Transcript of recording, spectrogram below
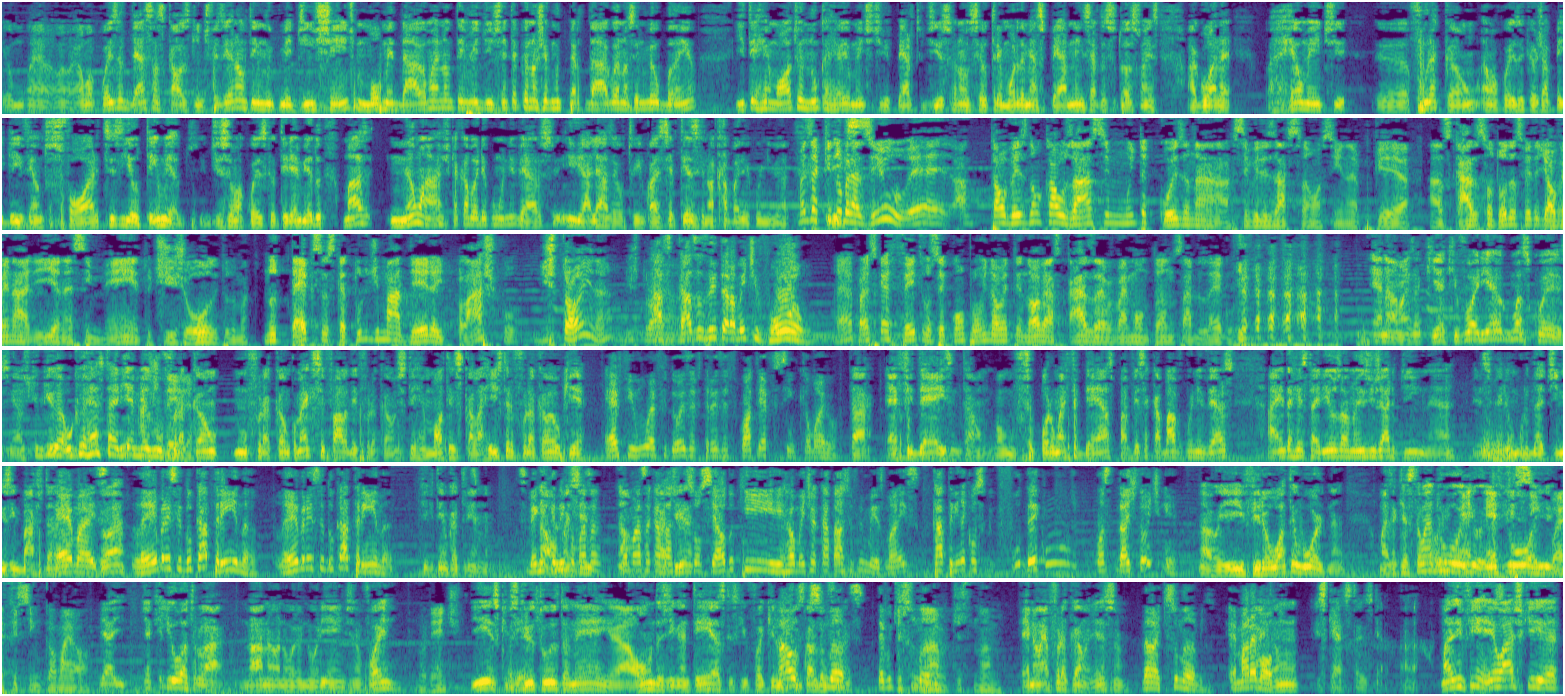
Eu- é, é uma coisa dessas causas que a gente fez. Eu não tenho muito medo de enchente, morro medo d'água, mas não tenho medo de enchente até porque eu não chego muito perto d'água, a não ser no meu banho. E terremoto eu nunca realmente estive perto disso, a não ser o tremor das minhas pernas em certas situações. Agora, é, realmente, é, furacão é uma coisa que eu já peguei ventos fortes e eu tenho medo. Disso é uma coisa que eu teria medo, mas não acho que acabaria com o universo. E, aliás, eu tenho quase certeza que não acabaria com o universo. Mas aqui no Brasil, é, a- talvez não causasse muita coisa na civilização, assim, né? Porque as casas são todas feitas de alvenaria, né? Cimento, tijolo e tudo mais. No Texas, que é tudo de madeira e plástico, destrói, né? Destrói. As casas literalmente voam. É, parece que é feito. Você compra 1,99 as casas, vai montando, sabe, Lego. É, não, mas aqui, aqui voaria algumas coisas, assim. Acho que o que, o que restaria mesmo um furacão, num furacão, como é que se fala de furacão? Se terremoto é escala Richter, furacão é o quê? F1, F2, F3, F4 e F5, que é o maior. Tá, F10 então. Vamos supor um F10 pra ver se acabava com o universo. Ainda restaria os anões de jardim, né? Eles ficariam grudadinhos embaixo da... É, mas Eu, ah, lembrem-se do Katrina. Lembrem-se do Katrina. O que, que tem o Katrina? Se bem que Não, aquele mas foi mais, se- a, foi não, mais a catástrofe Katrina- social do que realmente a catástrofe mesmo. Mas Katrina conseguiu fuder com uma cidade todinha. Não, e virou Waterworld, né? Mas a questão é do... É, e- e- e- F5, e- F5 é o maior. e, aí, e aquele outro lá, lá no, no, no Oriente, não foi? No Oriente? Isso, que destruiu tudo também, a ondas gigantescas que foi aquilo ah, por causa do tsunamis. Teve um tsunami. Tsunami, tsunami. É, não é furacão, é isso? Não, é tsunami. É Ah, maremoto. então, esquece, tá, esquece. Ah, Mas enfim, eu acho que é,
